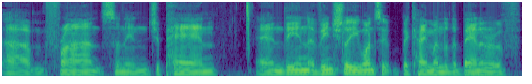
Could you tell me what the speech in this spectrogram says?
um, France and then Japan. And then eventually, once it became under the banner of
